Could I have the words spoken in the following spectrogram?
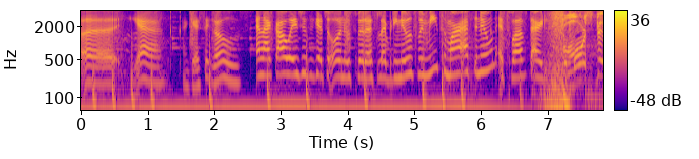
uh, yeah. I guess it goes. And like always, you can get your all new Spill That Celebrity News with me tomorrow afternoon at 1230. For more Spill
